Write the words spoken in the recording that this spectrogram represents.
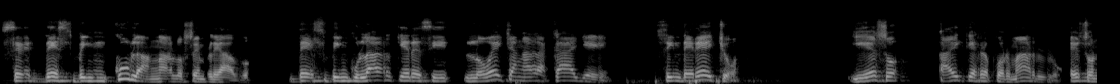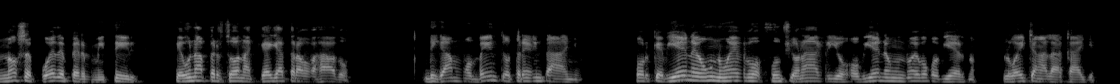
se desvinculan a los empleados. Desvincular quiere decir, lo echan a la calle sin derecho, y eso hay que reformarlo. Eso no se puede permitir que una persona que haya trabajado, digamos, 20 o 30 años, porque viene un nuevo funcionario o viene un nuevo gobierno, lo echan a la calle.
